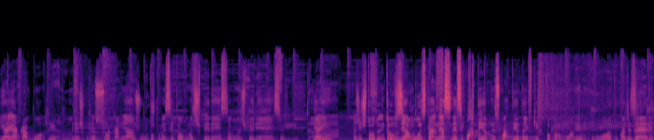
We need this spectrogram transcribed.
E aí acabou que a gente começou a caminhar junto, eu comecei a ter algumas experiências, algumas experiências. E aí a gente introdu- introduzia a música nesse, nesse quarteto, nesse quarteto. Aí fiquei tocando com um amigo, com o outro, com a Gisele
